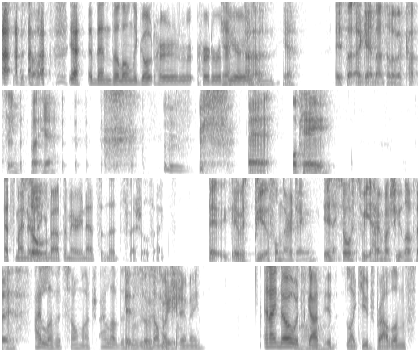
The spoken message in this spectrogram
just at the top. yeah, and then the lonely goat herder, herder Yeah, appears, uh-huh, and yeah. It's again. That's another cutscene, but yeah. Uh, okay. that's my nerding So- about the marionettes and the special effects. It it was beautiful nerding. It's Thank so you. sweet how much you love this. I love it so much. I love this It's movie so so, much. Jimmy. And I know it's got Aw. it like huge problems,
